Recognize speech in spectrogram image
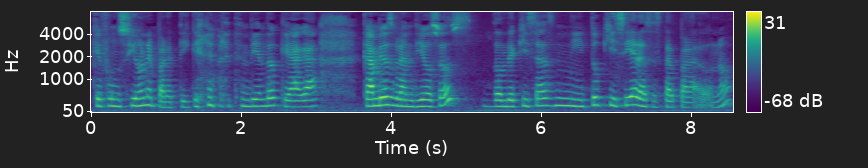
que funcione para ti, pretendiendo que haga cambios grandiosos donde quizás ni tú quisieras estar parado, ¿no?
